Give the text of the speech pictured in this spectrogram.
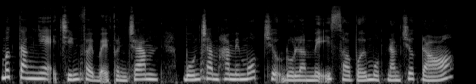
mức tăng nhẹ 9,7%, 421 triệu đô la Mỹ so với một năm trước đó.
